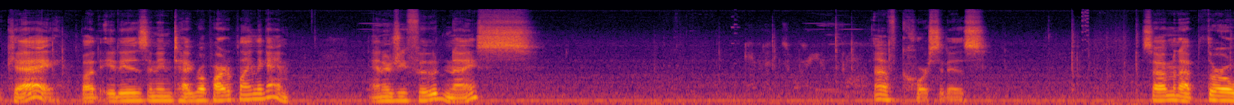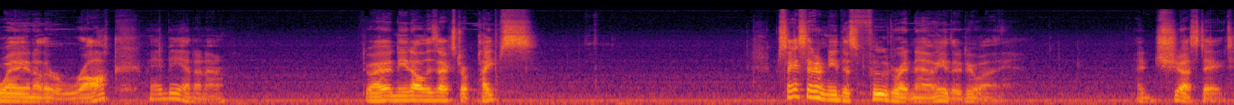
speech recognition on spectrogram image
Okay, but it is an integral part of playing the game. Energy food, nice. Of course it is. So I'm going to throw away another rock, maybe? I don't know. Do I need all these extra pipes? Which I guess I don't need this food right now either, do I? I just ate.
